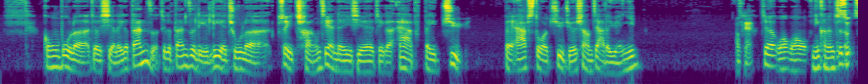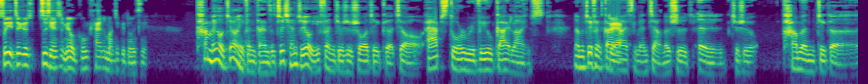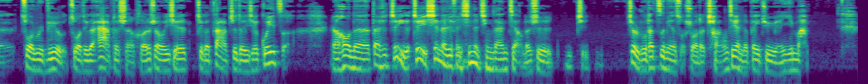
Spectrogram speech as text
公布了，就写了一个单子，这个单子里列出了最常见的一些这个 App 被拒、被 App Store 拒绝上架的原因。OK，这我我你可能知道，所以这个之前是没有公开的吗？这个东西？他没有这样一份单子，之前只有一份，就是说这个叫 App Store Review Guidelines。那么这份 guidelines 里面讲的是，呃，就是他们这个做 review 做这个 app 的审核的时候，一些这个大致的一些规则。然后呢，但是这个这现在这份新的清单讲的是，就就如它字面所说的常见的被拒原因嘛。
